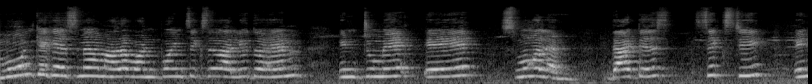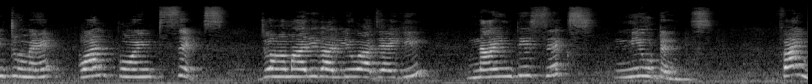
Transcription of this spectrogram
मून के केस में हमारा 1.6 है वैल्यू तो m इंटू में a small m. That is 60 into में 1.6 जो हमारी वैल्यू आ जाएगी 96 न्यूटन्स फाइन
